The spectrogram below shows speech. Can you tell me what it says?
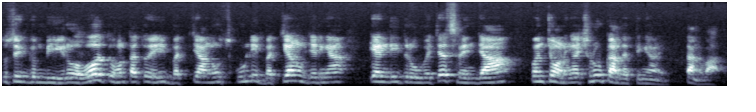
ਤੁਸੀਂ ਗੰਭੀਰ ਹੋਵੋ। ਹੁਣ ਤਾਂ ਤੁਸੀਂ ਬੱਚਿਆਂ ਨੂੰ, ਸਕੂਲੀ ਬੱਚਿਆਂ ਨੂੰ ਜਿਹੜੀਆਂ ਕੈਂਡੀ ਦੇ ਰੂਪ ਵਿੱਚ ਸਰਿੰਜਾਂ ਪਹੁੰਚਾਉਣੀਆਂ ਸ਼ੁਰੂ ਕਰ ਦਿੱਤੀਆਂ ਨੇ। ਧੰਨਵਾਦ।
